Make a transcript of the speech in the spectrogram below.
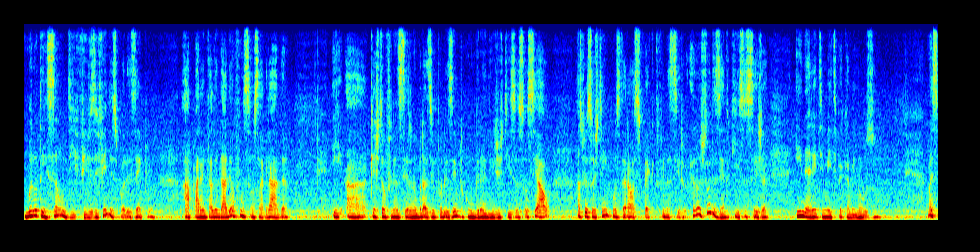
manutenção de filhos e filhas, por exemplo. A parentalidade é uma função sagrada e a questão financeira no Brasil, por exemplo, com grande injustiça social, as pessoas têm que considerar o aspecto financeiro. Eu não estou dizendo que isso seja inerentemente pecaminoso, Mas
